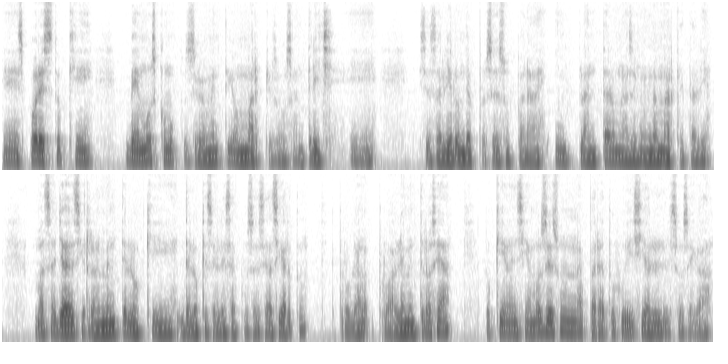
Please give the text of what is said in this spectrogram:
Es por esto que vemos como posiblemente Iván Márquez o Santrich eh, y se salieron del proceso para implantar una segunda marca Italia, más allá de si realmente lo que, de lo que se les acusa sea cierto, probablemente lo sea, lo que evidenciamos es un aparato judicial sosegado.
